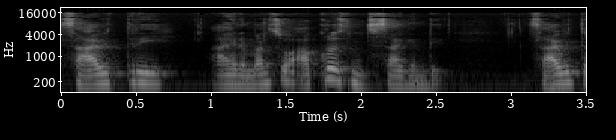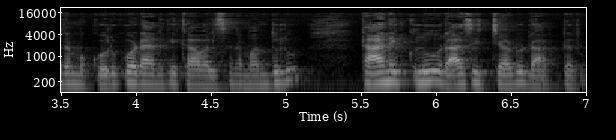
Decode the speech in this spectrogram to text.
సావిత్రి ఆయన మనసు ఆక్రోశించసాగింది. సావిత్రమ్మ కోలుకోవడానికి కావలసిన మందులు టానిక్లు రాసిచ్చాడు డాక్టరు.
